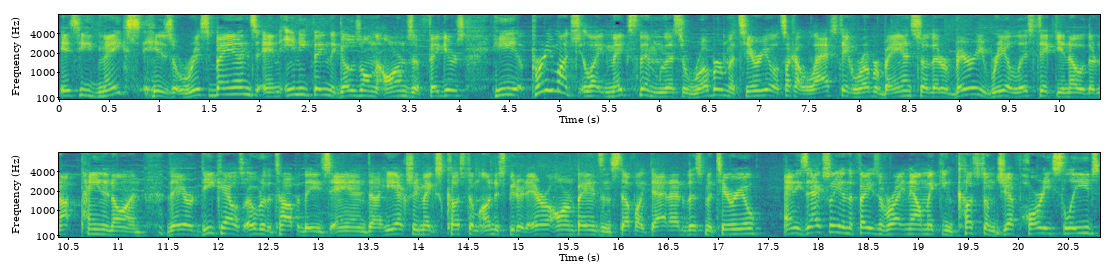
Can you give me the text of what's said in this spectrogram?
is he makes his wristbands and anything that goes on the arms of figures, he pretty much like makes them this rubber material. It's like elastic rubber bands, so they're very realistic. You know, they're not painted on. They are decals over the top of these, and uh, he actually makes custom Undisputed Era armbands and stuff like that out of this material. And he's actually in the phase of right now making custom Jeff Hardy sleeves,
